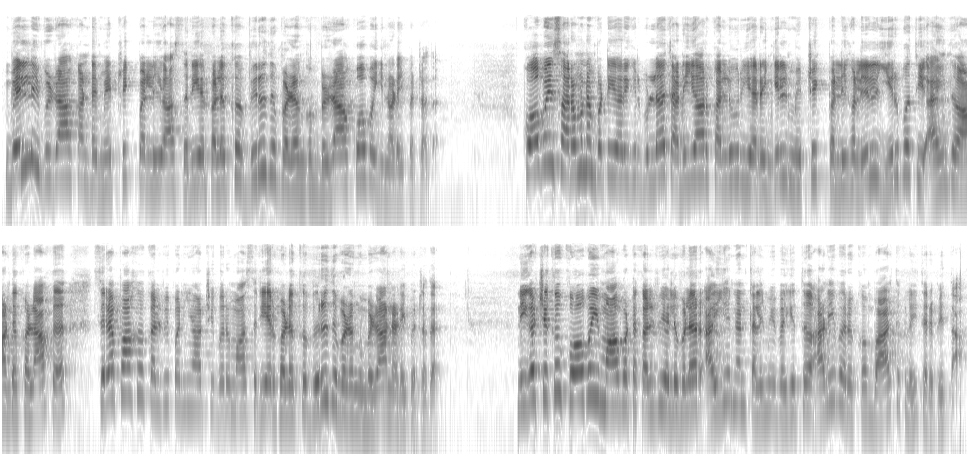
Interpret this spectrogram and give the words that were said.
வெள்ளி விழா கண்ட மெட்ரிக் பள்ளி ஆசிரியர்களுக்கு விருது வழங்கும் விழா கோவையில் நடைபெற்றது. கோவை சரவணம்பட்டி அருகில் உள்ள தனியார் கல்லூரி அரங்கில் மெட்ரிக் பள்ளிகளில் இருபத்தி ஐந்து ஆண்டுகளாக சிறப்பாக கல்வி பணியாற்றி வரும் ஆசிரியர்களுக்கு விருது வழங்கும் விழா நடைபெற்றது. நிகழ்ச்சிக்கு கோவை மாவட்ட கல்வி அலுவலர் ஐயனன் தலைமை வகித்து அனைவருக்கும் வாழ்த்துக்களை தெரிவித்தார்.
